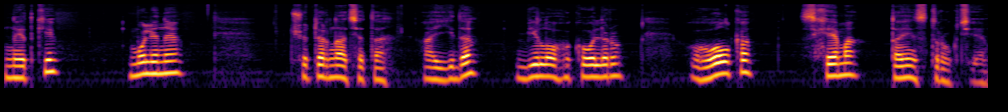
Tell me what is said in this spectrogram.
нитки муліне, 14 аїда білого кольору, голка, схема та інструкція.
